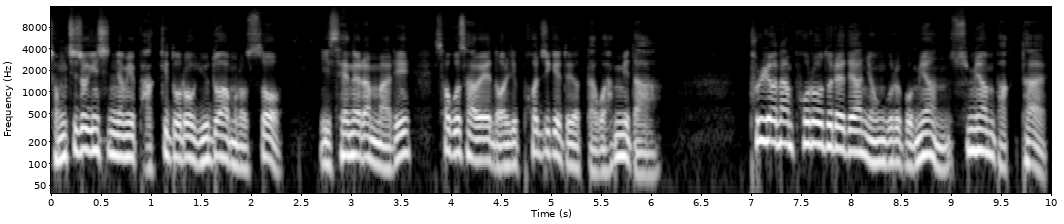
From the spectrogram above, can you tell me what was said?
정치적인 신념이 바뀌도록 유도함으로써 이 세뇌란 말이 서구 사회에 널리 퍼지게 되었다고 합니다. 풀려난 포로들에 대한 연구를 보면 수면 박탈,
